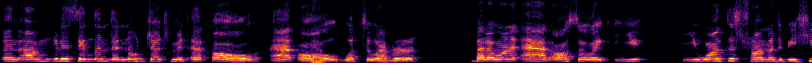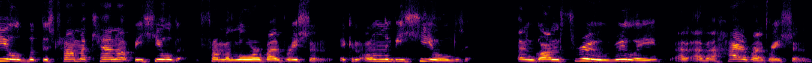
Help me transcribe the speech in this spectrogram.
And I'm going to say, Linda, no judgment at all, at all yeah. whatsoever. But I want to add also, like you, you want this trauma to be healed, but this trauma cannot be healed from a lower vibration. It can only be healed and gone through really at, at a higher vibration,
